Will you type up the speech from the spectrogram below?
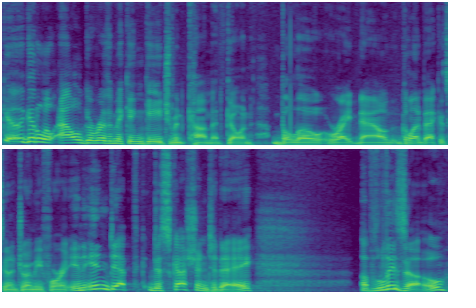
Get, get a little algorithmic engagement comment going below right now. Glenn Beck is going to join me for an in-depth discussion today of Lizzo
